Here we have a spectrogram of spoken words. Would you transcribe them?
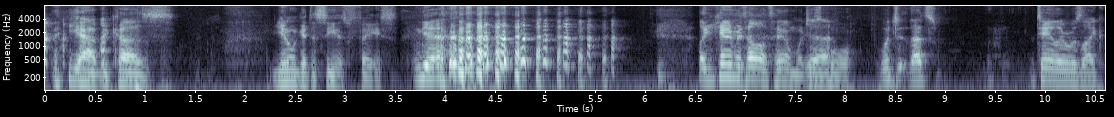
yeah, because you don't get to see his face. yeah. Like you can't even tell it's him, which Yeah. is cool. which that's Taylor was like,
